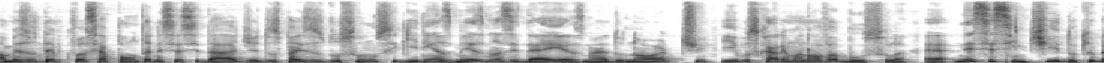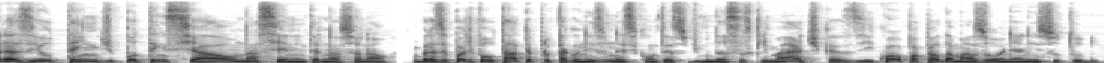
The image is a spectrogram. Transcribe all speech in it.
ao mesmo tempo que você aponta a necessidade dos países do Sul não seguirem as mesmas ideias né, do Norte e buscarem uma nova bússola. É, nesse sentido, o que o Brasil tem de potencial na cena internacional? O Brasil pode voltar a ter protagonismo nesse contexto de mudanças climáticas? E qual é o papel da Amazônia nisso tudo?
